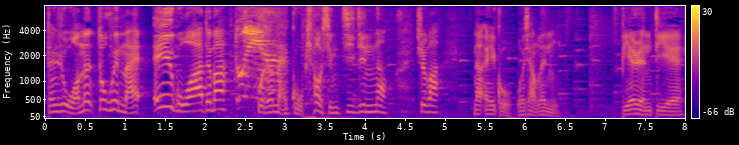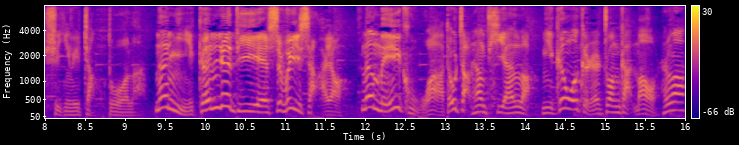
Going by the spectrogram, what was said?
但是我们都会买 A 股啊，对吧？对。或者买股票型基金呢，是吧？那 A 股，我想问你。别人跌是因为涨多了，那你跟着跌是为啥呀？那美股啊都涨上天了，你跟我搁这装感冒是吗？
